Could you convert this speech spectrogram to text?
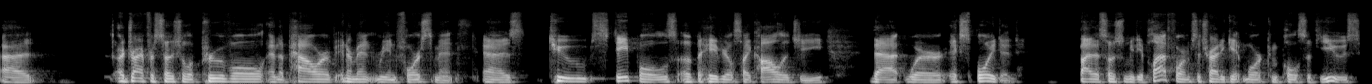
uh, our drive for social approval and the power of intermittent reinforcement as two staples of behavioral psychology that were exploited by the social media platforms to try to get more compulsive use.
